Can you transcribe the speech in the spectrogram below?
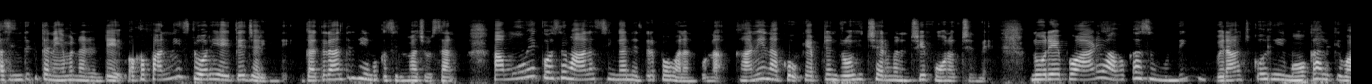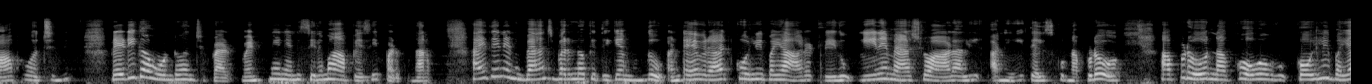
అసలు ఇంతకి తను ఏమన్నాడంటే ఒక ఫన్నీ స్టోరీ అయితే జరిగింది. గత రాత్రి నేను ఒక సినిమా చూశాను. ఆ మూవీ కోసం ఆలస్యంగా నిద్రపోవాలనుకున్నా కానీ నాకు కెప్టెన్ రోహిత్ శర్మ నుంచి ఫోన్ వచ్చింది. నువ్వు రేపు ఆడే అవకాశం ఉంది. విరాట్ కోహ్లీ మోకాలికి వాపు వచ్చింది. రెడీగా ఉండు అని చెప్పాడు. వెంటనే నేను సినిమా ఆపేసి పడుకున్నాను. అయితే నేను మ్యాచ్ బరిలోకి దిగే ముందు అంటే విరాట్ కోహ్లీ భయ ఆడట్లేదు. నేనే మ్యాచ్లో ఆడాలి అని తెలుసుకున్నప్పుడు అప్పుడు నాకు కోహ్లీ భయ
